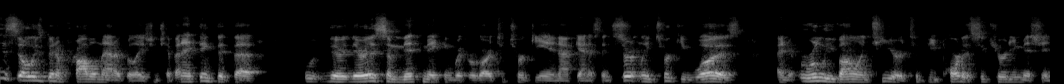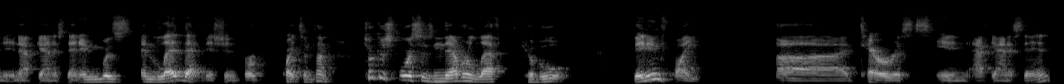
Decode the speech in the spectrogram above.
Has always been a problematic relationship. And I think that the there, there is some myth making with regard to Turkey and Afghanistan. Certainly, Turkey was an early volunteer to be part of the security mission in Afghanistan and was and led that mission for quite some time. Turkish forces never left Kabul. They didn't fight uh, terrorists in Afghanistan.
